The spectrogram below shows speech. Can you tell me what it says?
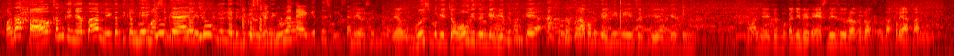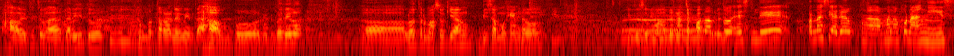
padahal kan kenyataannya ketika gue masuk juga nggak gitu. juga nggak ada juga Aku sering juga kayak gitu sih, sering. Iya sih. Ya, gue sebagai cowok gitu yang kayak gitu kan kayak aduh kenapa lu kayak gini insecure gitu. Makanya itu makanya dari SD itu udah udah, udah kelihatan hal itu tuh uh, dari itu gemetarannya minta ampun gitu. Berarti lo uh, lo termasuk yang bisa menghandle itu semua dengan cepat waktu berarti. SD pernah sih ada pengalaman aku nangis.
